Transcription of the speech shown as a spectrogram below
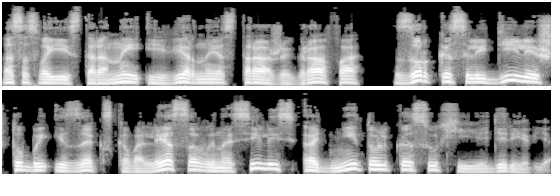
а со своей стороны и верные стражи графа зорко следили, чтобы из Экского леса выносились одни только сухие деревья.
